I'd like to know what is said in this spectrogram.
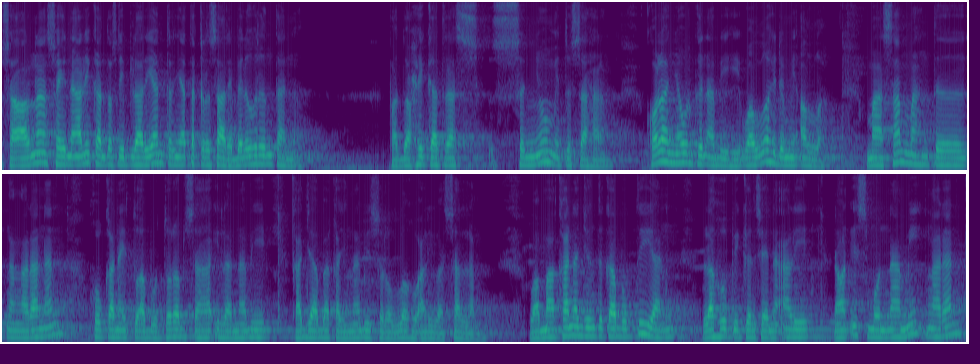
soalnya Sayyidina Ali kantos di pelarian ternyata kersare belu rentan Fadohika teras senyum itu sahal. Kala nyaurkeun abihi wallahi demi Allah masa mah teu ngangaranan hukana itu Abu Turab saha ila Nabi kajaba kanjing Nabi sallallahu alaihi wasallam. Wa makana jeung teu kabuktian lahu pikeun Sayyidina Ali naon ismun nami ngaran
